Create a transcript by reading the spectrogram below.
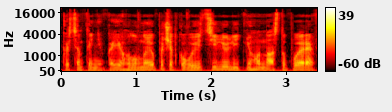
Костянтинівка є головною початковою ціллю літнього наступу РФ.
